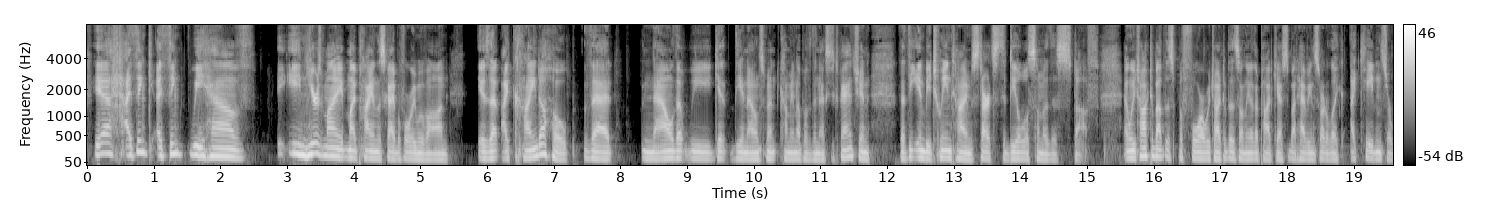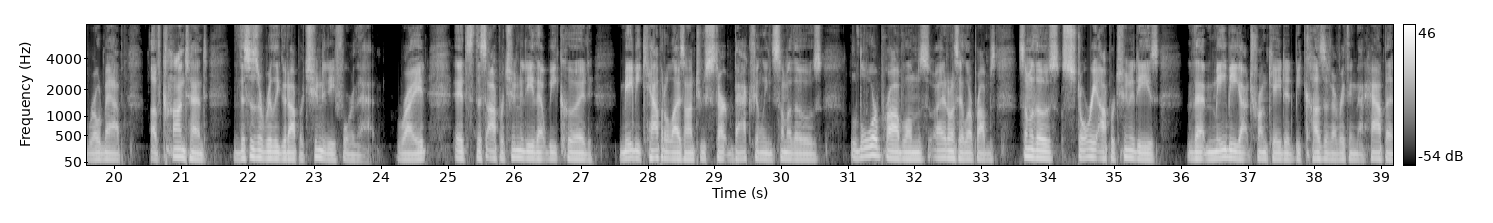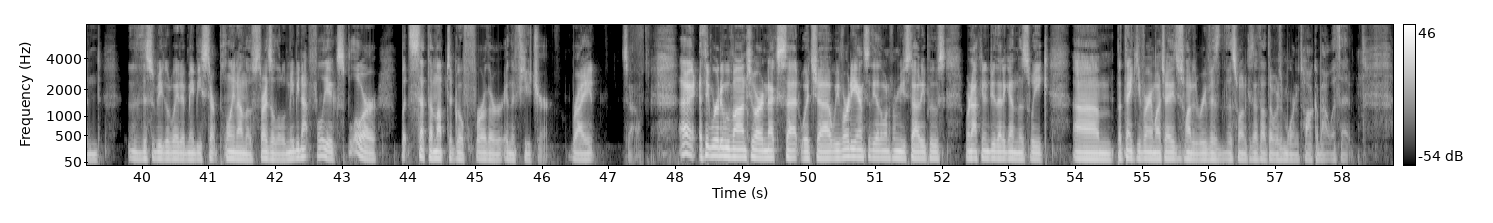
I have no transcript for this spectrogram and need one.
yeah, I think I think we have. And here's my my pie in the sky before we move on is that I kind of hope that now that we get the announcement coming up of the next expansion, that the in between time starts to deal with some of this stuff. And we talked about this before. We talked about this on the other podcast about having sort of like a cadence or roadmap of content. This is a really good opportunity for that, right? It's this opportunity that we could maybe capitalize on to start backfilling some of those lore problems. I don't want to say lore problems, some of those story opportunities that maybe got truncated because of everything that happened. This would be a good way to maybe start pulling on those threads a little, maybe not fully explore, but set them up to go further in the future, right? So, all right, I think we're going to move on to our next set, which uh, we've already answered the other one from you, Stouty Poofs. We're not going to do that again this week. Um, but thank you very much. I just wanted to revisit this one because I thought there was more to talk about with it.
